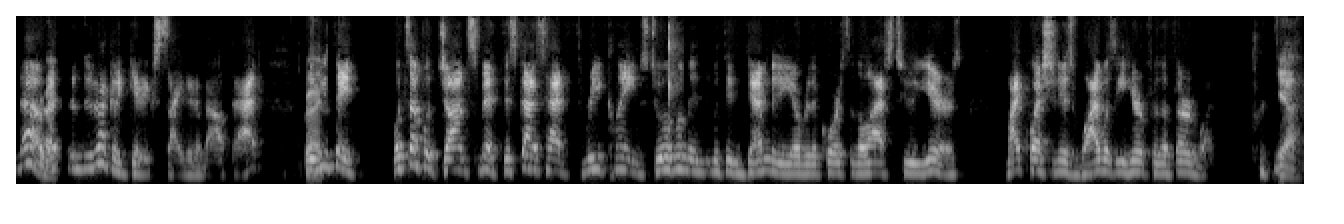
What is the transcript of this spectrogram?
No, right. that, they're not going to get excited about that. Right. If you say, What's up with John Smith? This guy's had three claims, two of them in, with indemnity over the course of the last two years. My question is, why was he here for the third one? yeah.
